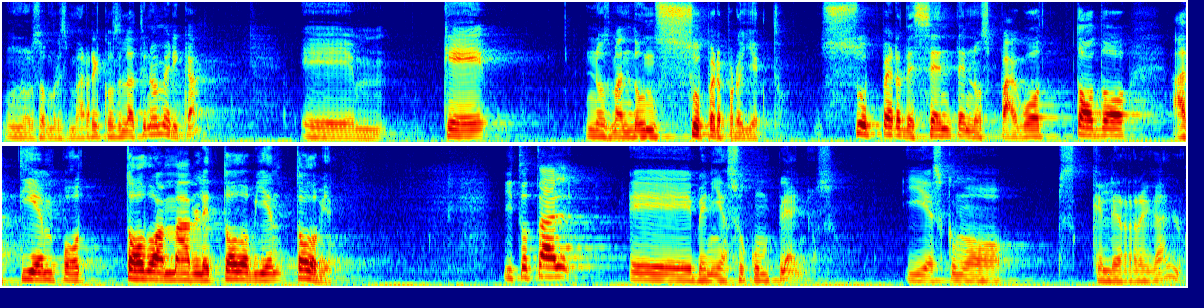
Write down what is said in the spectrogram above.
uno de los hombres más ricos de Latinoamérica, eh, que nos mandó un súper proyecto, súper decente, nos pagó todo a tiempo, todo amable, todo bien, todo bien. Y total, eh, venía su cumpleaños. Y es como, pues, ¿qué le regalo?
